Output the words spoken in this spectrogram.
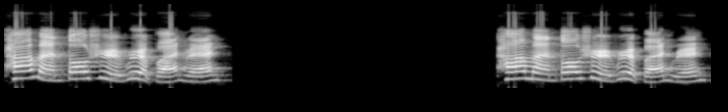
他们都是日本人。他们都是日本人。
